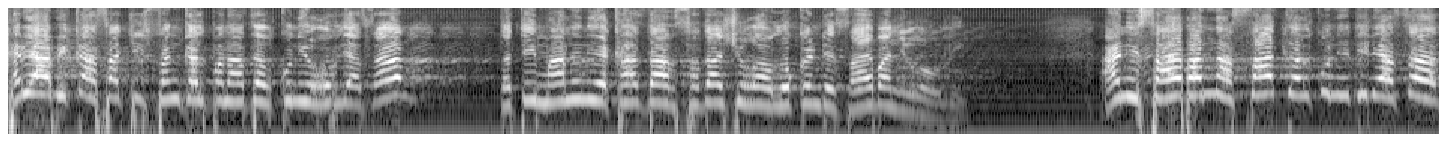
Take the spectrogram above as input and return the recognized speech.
खऱ्या विकासाची संकल्पना जर कुणी रोवली असेल तर ती माननीय खासदार सदाशिवराव लोखंडे साहेबांनी रोवली आणि साहेबांना साथ जर कुणी दिली असेल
